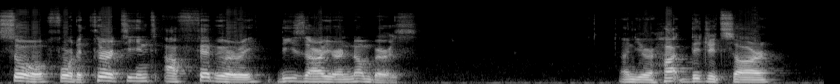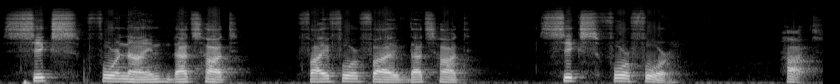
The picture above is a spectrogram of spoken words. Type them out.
So for the 13th of February, these are your numbers. And your hot digits are 649, that's hot. 545, that's hot. 644, hot.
